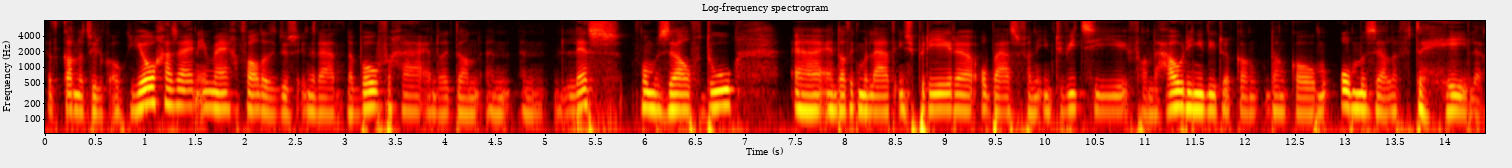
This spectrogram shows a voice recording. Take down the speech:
Dat kan natuurlijk ook yoga zijn in mijn geval, dat ik dus inderdaad naar boven ga en dat ik dan een, een les voor mezelf doe. Uh, en dat ik me laat inspireren op basis van de intuïtie, van de houdingen die er kan, dan komen om mezelf te helen.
